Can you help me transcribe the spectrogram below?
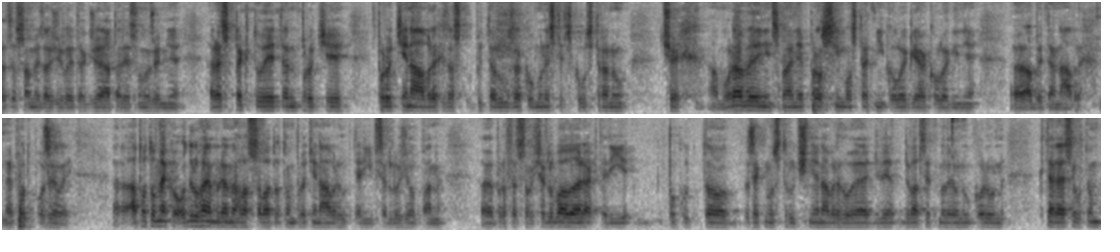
eh, co sami zažili. Takže já tady samozřejmě respektuji ten proti, protinávrh zastupitelů za komunistickou stranu Čech a Moravy, nicméně prosím ostatní kolegy a kolegyně, aby ten návrh nepodpořili. A potom jako o druhém budeme hlasovat o tom protinávrhu, který předložil pan eh, profesor Schedlbauer a který, pokud to řeknu stručně, navrhuje 20 milionů korun, které jsou v tom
